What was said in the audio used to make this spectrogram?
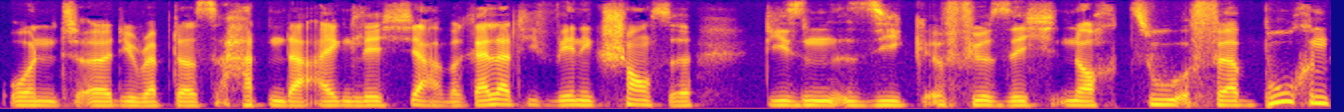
und äh, die Raptors hatten da eigentlich ja relativ wenig Chance, diesen Sieg für sich noch zu verbuchen.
